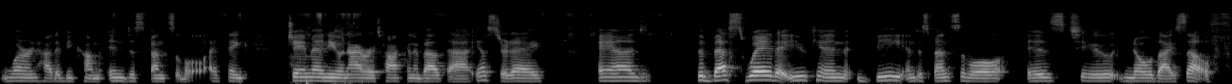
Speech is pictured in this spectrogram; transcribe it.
learn how to become indispensable. I think j-man you and i were talking about that yesterday and the best way that you can be indispensable is to know thyself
